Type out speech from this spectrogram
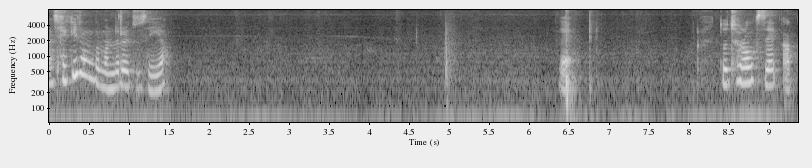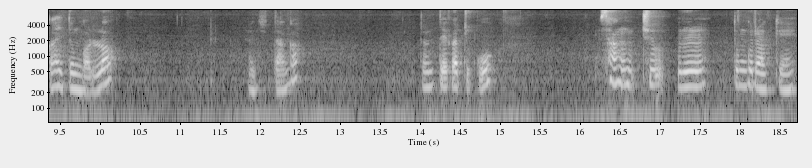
한 3개 정도 만들어주세요. 네. 또 초록색 아까 했던 걸로 여기다가 좀 떼가지고 상추를 동그랗게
